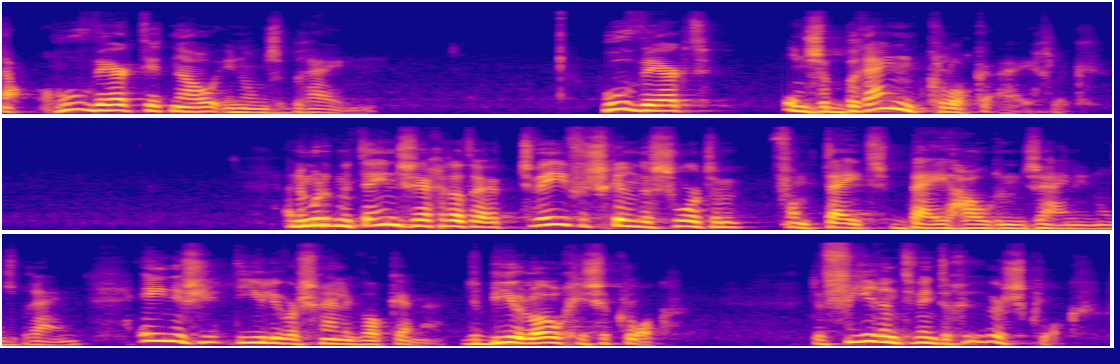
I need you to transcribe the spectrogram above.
Nou, hoe werkt dit nou in ons brein? Hoe werkt onze breinklok eigenlijk? En dan moet ik meteen zeggen dat er twee verschillende soorten van tijdsbijhouden zijn in ons brein. Eén is die jullie waarschijnlijk wel kennen, de biologische klok, de 24-uursklok.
